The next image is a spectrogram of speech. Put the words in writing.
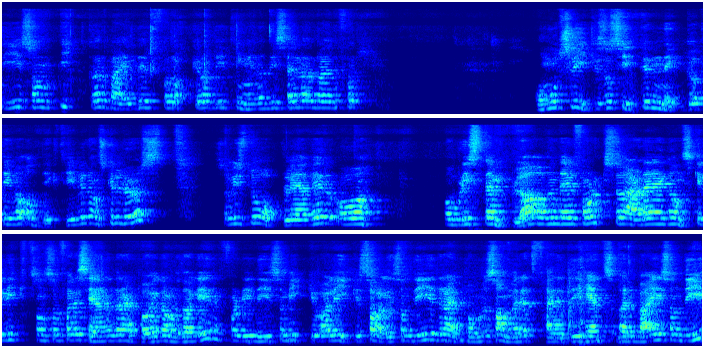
de som ikke arbeider for akkurat de tingene de selv arbeider for. Og mot slike så sitter negative adjektiver ganske løst. Så hvis du opplever å, å bli stempla av en del folk, så er det ganske likt sånn som fariseerne dreiv på i gamle dager. Fordi de som ikke var like salige som de, dreiv på med samme rettferdighetsarbeid som de.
